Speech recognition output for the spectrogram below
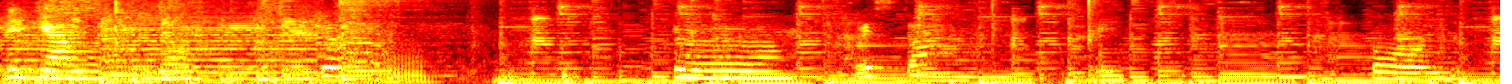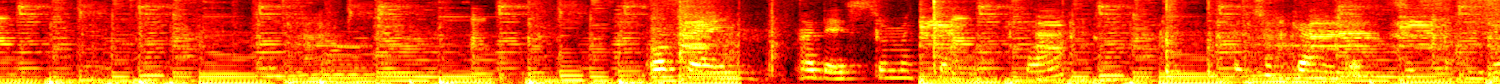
Vediamo, vediamo. Uh, questa. Ok, adesso mettiamo qua. E cerchiamo di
